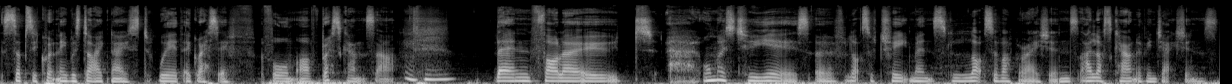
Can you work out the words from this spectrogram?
subsequently was diagnosed with aggressive form of breast cancer. Then followed uh, almost two years of lots of treatments, lots of operations. I lost count of injections.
